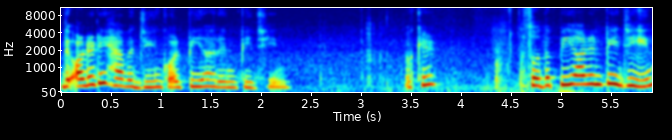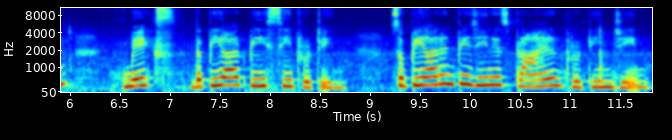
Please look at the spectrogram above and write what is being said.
They already have a gene called PRNP gene. Okay, so the PRNP gene makes the PRPC protein. So PRNP gene is prion protein gene.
